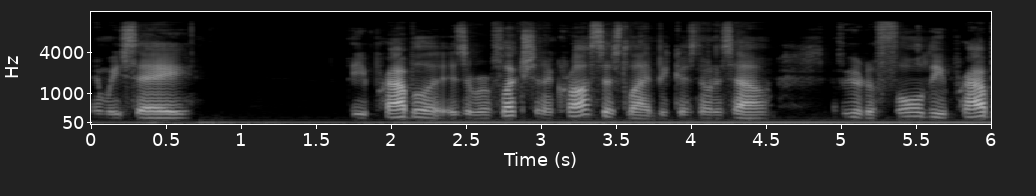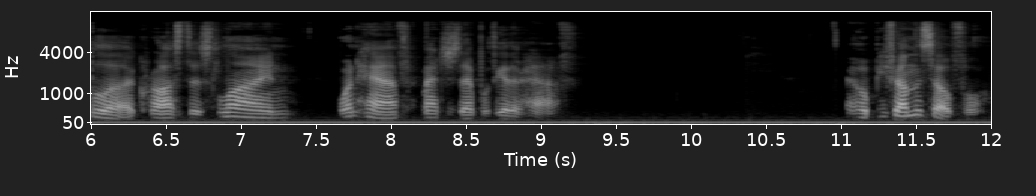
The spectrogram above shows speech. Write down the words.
And we say the parabola is a reflection across this line because notice how if we were to fold the parabola across this line, one half matches up with the other half. I hope you found this helpful.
